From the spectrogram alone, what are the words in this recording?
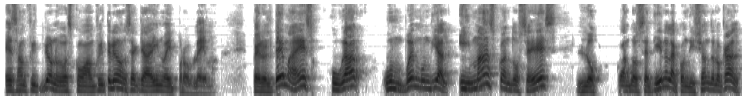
es anfitrión o es como anfitrión, o sea que ahí no hay problema. Pero el tema es jugar un buen mundial y más cuando se es lo, cuando se tiene la condición de local.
